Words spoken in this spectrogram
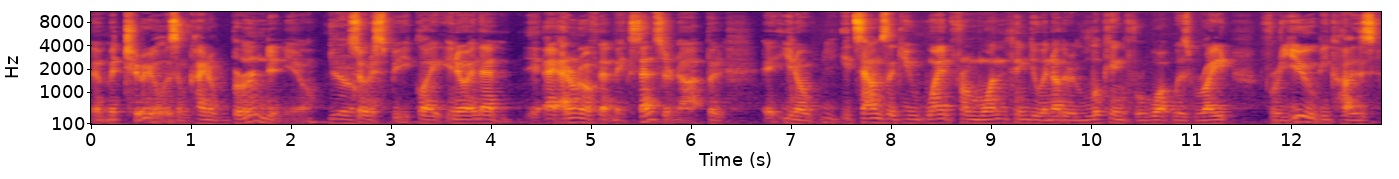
that materialism kind of burned in you, Yeah. so to speak. Like you know, and that I, I don't know if that makes sense or not, but. Eh, you know, it sounds like you went from one thing to another looking for what was right for you because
